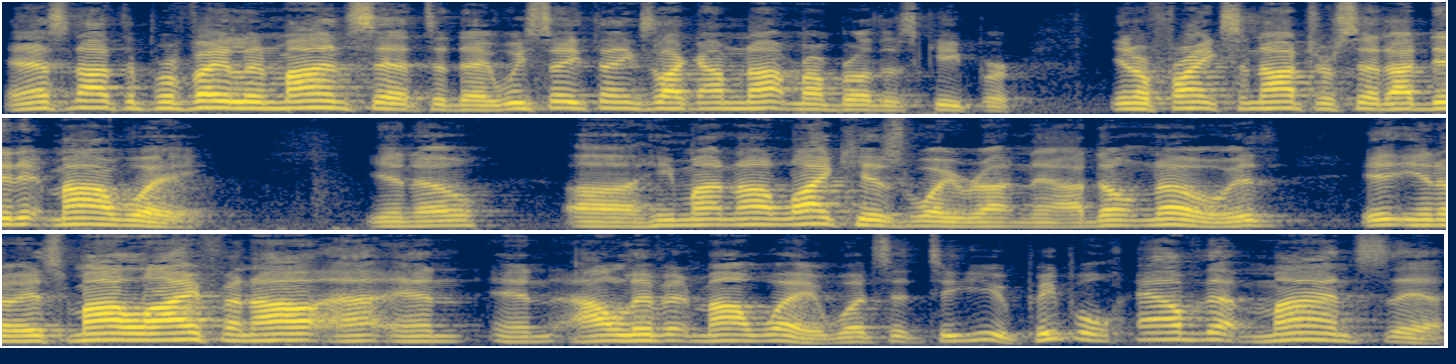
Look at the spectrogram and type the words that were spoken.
And that's not the prevailing mindset today. We say things like, I'm not my brother's keeper. You know, Frank Sinatra said, I did it my way. You know, uh, he might not like his way right now. I don't know. It, it, you know, it's my life and I'll, I, and, and I'll live it my way. What's it to you? People have that mindset.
